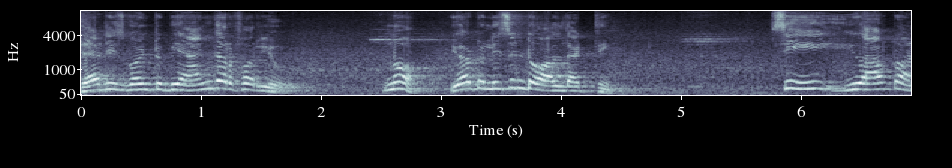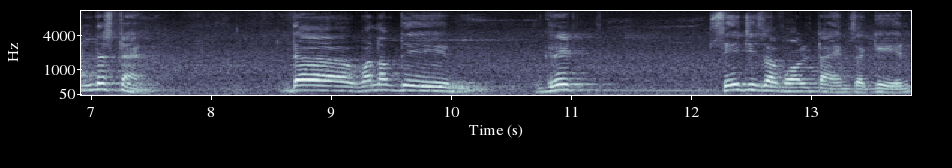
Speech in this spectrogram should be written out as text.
That is going to be anger for you. No, you have to listen to all that thing. See, you have to understand the one of the great sages of all times again,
